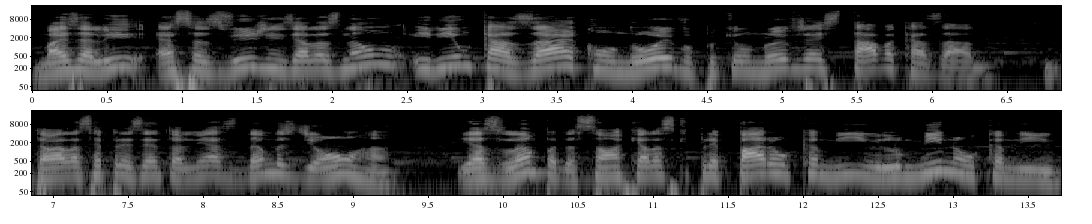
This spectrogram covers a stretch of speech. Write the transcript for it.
mas ali essas virgens elas não iriam casar com o noivo porque o noivo já estava casado. Então elas representam ali as damas de honra e as lâmpadas são aquelas que preparam o caminho, iluminam o caminho.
